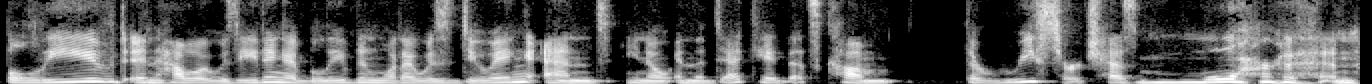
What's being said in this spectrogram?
believed in how I was eating. I believed in what I was doing. And, you know, in the decade that's come, the research has more than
